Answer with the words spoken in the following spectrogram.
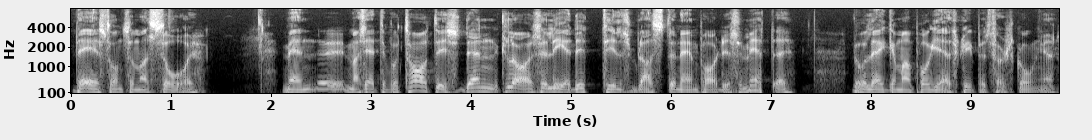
Det är sånt som man sår. Men eh, man sätter potatis, den klarar sig ledigt tills blasten är en par decimeter. Då lägger man på gräsklippet första gången.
